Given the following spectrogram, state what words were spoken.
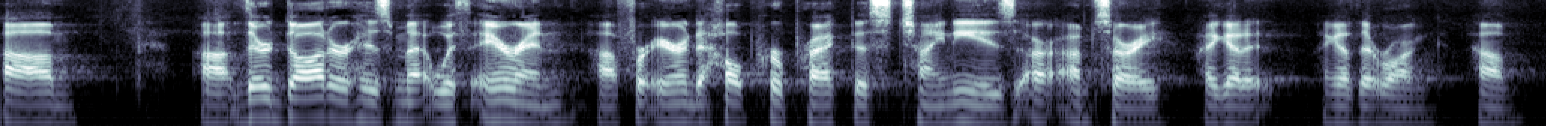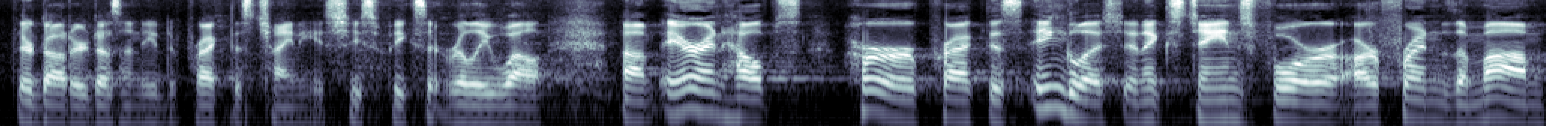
um, uh, their daughter has met with Erin uh, for Erin to help her practice Chinese. Or, I'm sorry, I got it. I got that wrong. Um, their daughter doesn't need to practice Chinese. She speaks it really well. Um, Erin helps her practice English in exchange for our friend, the mom,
